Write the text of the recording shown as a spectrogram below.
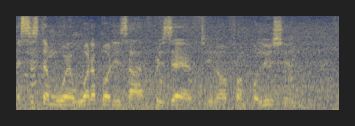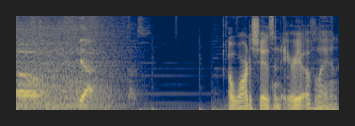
a system where water bodies are preserved, you know, from pollution. Uh, yeah. A watershed is an area of land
